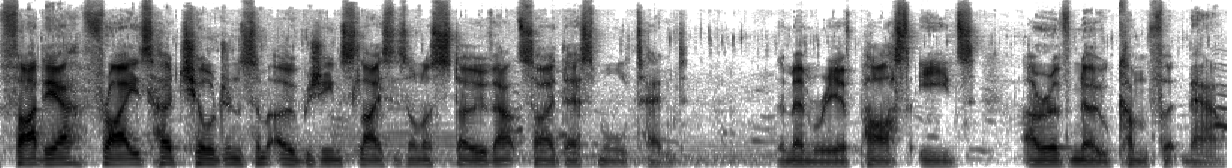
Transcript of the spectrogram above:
Fadia fries her children some aubergine slices on a stove outside their small tent. The memory of past Eids are of no comfort now.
